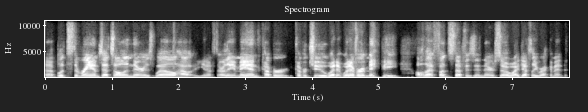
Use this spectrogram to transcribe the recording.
uh, blitz the Rams that's all in there as well how you know are they a man cover cover two whatever it may be all that fun stuff is in there so I definitely recommend it.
